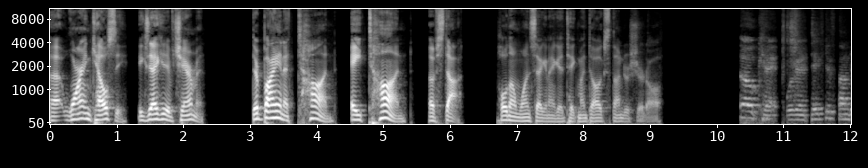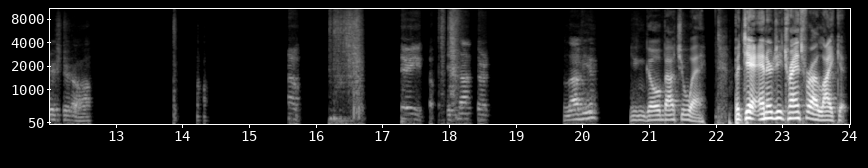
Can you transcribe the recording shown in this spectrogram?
Uh, Warren Kelcy, executive chairman, they're buying a ton, a ton of stock. Hold on one second. I got to take my dog's thunder shirt off. Okay, we're going to take your thunder shirt off. There you go. It's not thirty. Love you. You can go about your way. But yeah, energy transfer, I like it.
